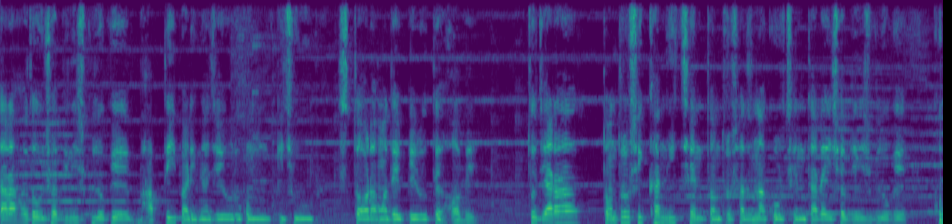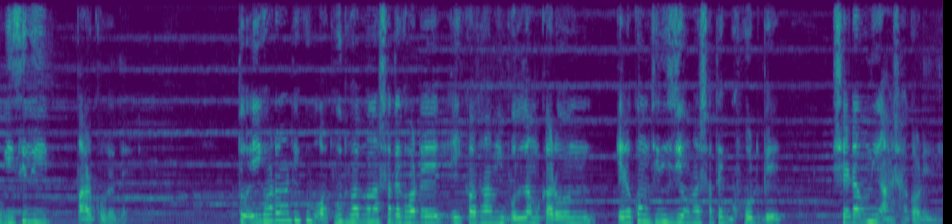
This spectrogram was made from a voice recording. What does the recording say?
তারা হয়তো ওইসব জিনিসগুলোকে ভাবতেই পারি না যে ওরকম কিছু স্তর আমাদের পেরোতে হবে। তো যারা তন্ত্র শিক্ষা নিচ্ছেন, তন্ত্র সাধনা করছেন, তারা এইসব জিনিসগুলোকে খুব ইজিলি পার করে দেয়। তো এই ঘটনাটি খুব অদ্ভুতভাবে ওনার সাথে ঘটে, এই কথা আমি বললাম কারণ এরকম জিনিস যে ওনার সাথে ঘটবে, সেটা উনি আশা করেনি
